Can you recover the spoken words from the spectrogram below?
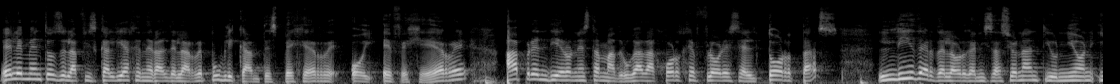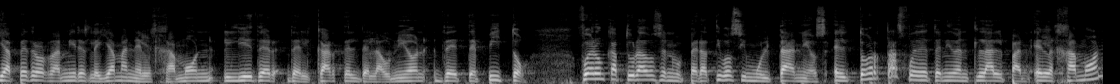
Elementos de la Fiscalía General de la República, antes PGR, hoy FGR, aprendieron esta madrugada a Jorge Flores el Tortas, líder de la organización Antiunión, y a Pedro Ramírez le llaman el jamón, líder del cártel de la Unión de Tepito fueron capturados en operativos simultáneos. El Tortas fue detenido en Tlalpan, el Jamón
